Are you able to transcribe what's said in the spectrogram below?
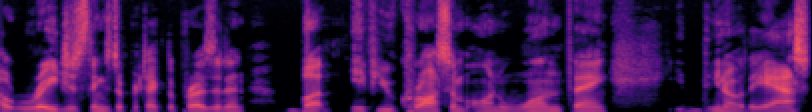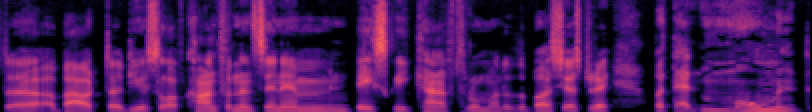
outrageous things to protect the president. But if you cross him on one thing, you know, they asked uh, about uh, do you still have confidence in him and basically kind of threw him under the bus yesterday. But that moment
